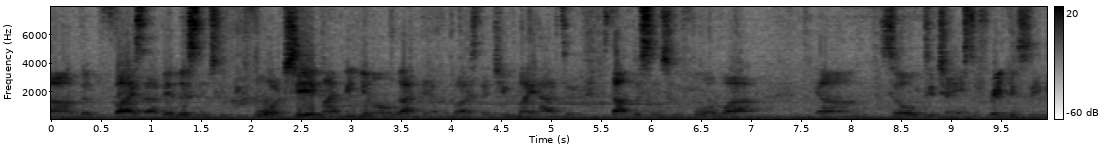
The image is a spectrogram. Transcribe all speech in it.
um, the advice I've been listening to before. Shit, it might be your own goddamn advice that you might have to stop listening to for a while. Um, so to change the frequency.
